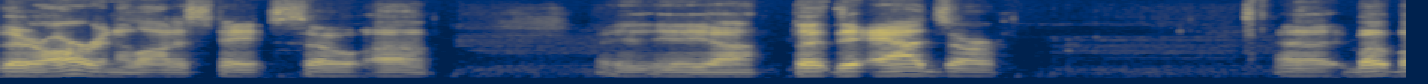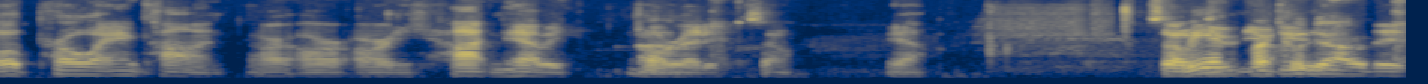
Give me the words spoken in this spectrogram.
there are in a lot of states. So uh, the, uh, the, the ads are uh, both both pro and con are, are, are hot and heavy already. So yeah. So you, you do know that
